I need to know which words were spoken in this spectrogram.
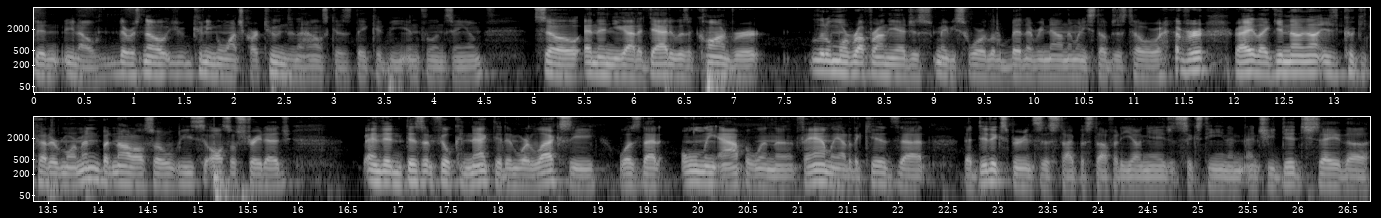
didn't, you know, there was no, you couldn't even watch cartoons in the house because they could be influencing him. So, and then you got a dad who was a convert, a little more rough around the edges, maybe swore a little bit every now and then when he stubs his toe or whatever, right? Like, you know, not your cookie cutter Mormon, but not also, he's also straight edge. And then doesn't feel connected. And where Lexi was that only apple in the family out of the kids that, that did experience this type of stuff at a young age at 16. And, and she did say the,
